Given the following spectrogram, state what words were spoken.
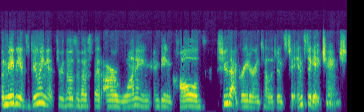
But maybe it's doing it through those of us that are wanting and being called to that greater intelligence to instigate change,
